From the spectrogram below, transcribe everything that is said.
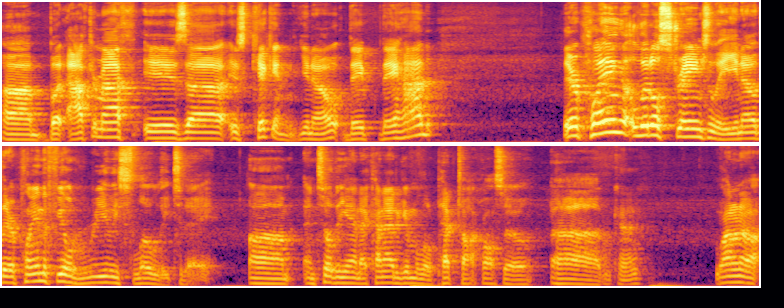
um, but aftermath is uh, is kicking. You know, they they had they were playing a little strangely. You know, they were playing the field really slowly today um, until the end. I kind of had to give them a little pep talk. Also, uh, Okay. well, I don't know.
